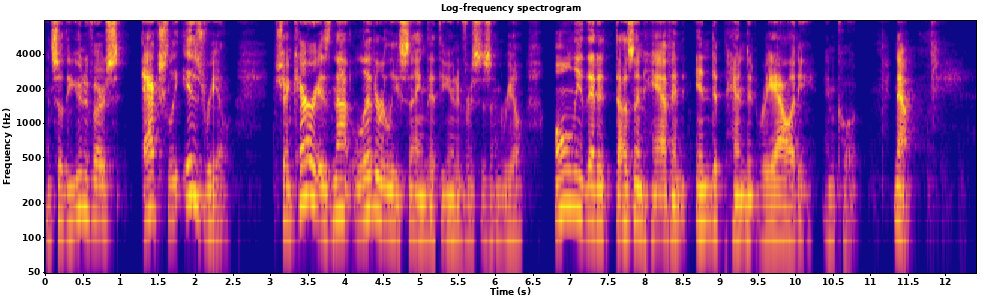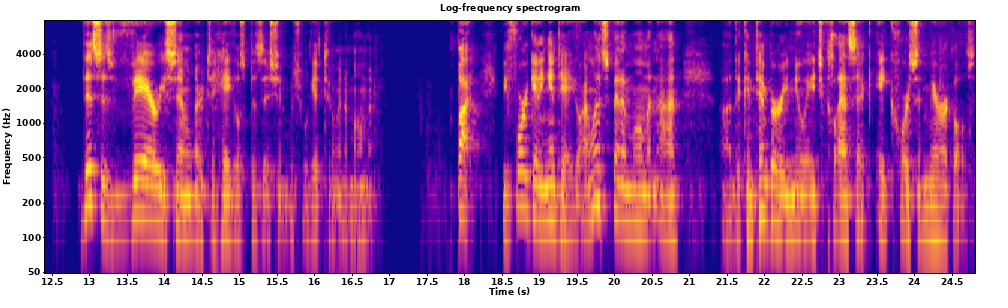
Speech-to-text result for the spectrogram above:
and so the universe actually is real. Shankara is not literally saying that the universe is unreal, only that it doesn't have an independent reality, end quote. Now, this is very similar to Hegel's position, which we'll get to in a moment. But before getting into Hegel, I want to spend a moment on uh, the contemporary New Age classic, A Course in Miracles.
